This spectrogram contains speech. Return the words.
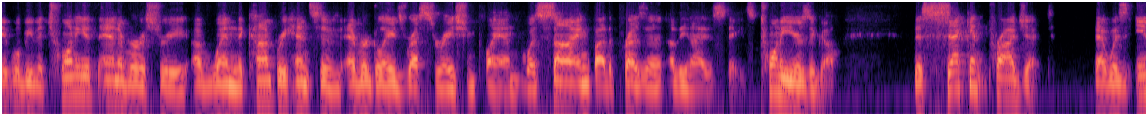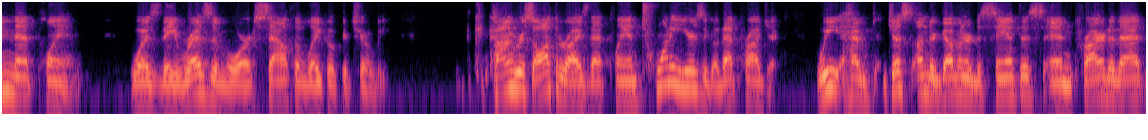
it will be the 20th anniversary of when the comprehensive Everglades restoration plan was signed by the President of the United States 20 years ago. The second project that was in that plan was the reservoir south of Lake Okeechobee. Congress authorized that plan 20 years ago, that project. We have just under Governor DeSantis and prior to that,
